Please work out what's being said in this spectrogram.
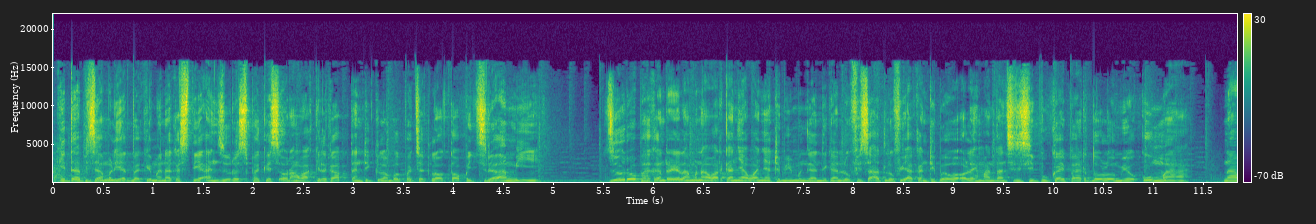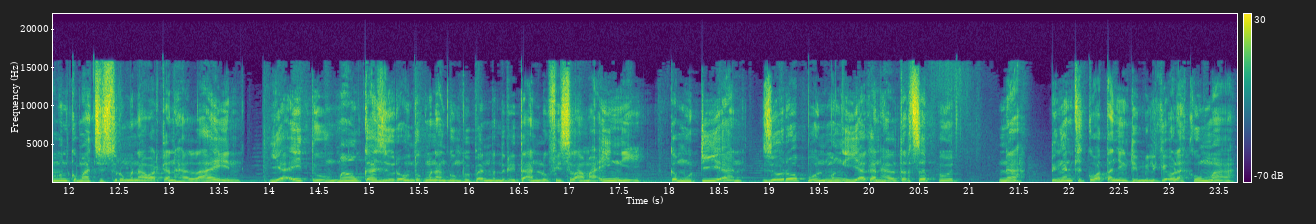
kita bisa melihat bagaimana kesetiaan Zoro sebagai seorang wakil kapten di kelompok bajak laut topi jerami. Zoro bahkan rela menawarkan nyawanya demi menggantikan Luffy saat Luffy akan dibawa oleh mantan sisi bukai Bartolomeo Kuma. Namun Kuma justru menawarkan hal lain, yaitu maukah Zoro untuk menanggung beban penderitaan Luffy selama ini. Kemudian, Zoro pun mengiyakan hal tersebut. Nah, dengan kekuatan yang dimiliki oleh Kuma,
